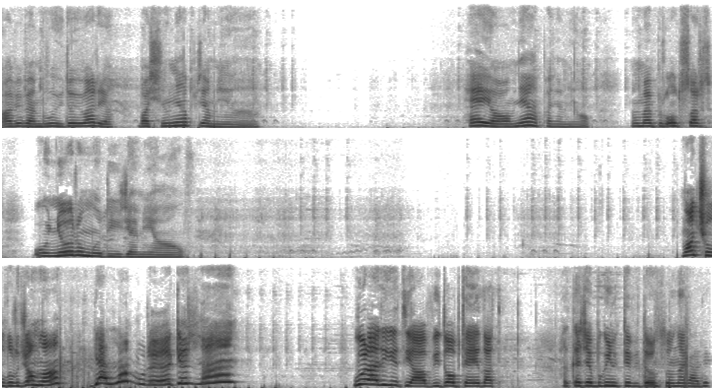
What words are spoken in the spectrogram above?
Abi ben bu videoyu var ya başını ne yapacağım ya? Hey ya ne yapacağım ya? Normal Brawl Stars oynuyorum mu diyeceğim ya. Lan çıldıracağım lan. Gel lan buraya gel lan. Vur hadi git ya video teyzat. Arkadaşlar bugünlük de videonun sonuna geldik.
